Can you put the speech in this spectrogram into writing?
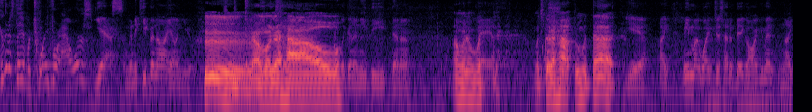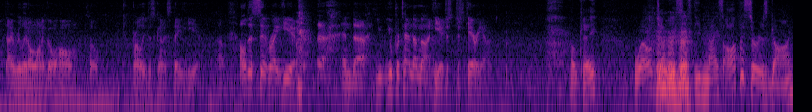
You're gonna stay here for 24 hours? Yes, I'm gonna keep an eye on you. Hmm, Since I'm I gonna be wonder so how- I'm Probably gonna need to eat dinner. I wonder what what's gonna happen with that. Yeah, I, me and my wife just had a big argument, and I, I really don't want to go home, so probably just gonna stay here. Um, I'll just sit right here, and uh, you, you pretend I'm not here. Just just carry on. Okay. Well, Jeffy, since the nice officer is gone,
